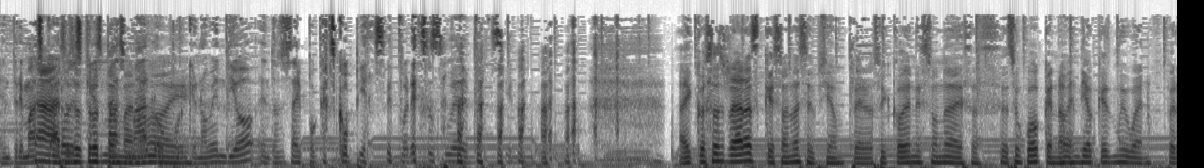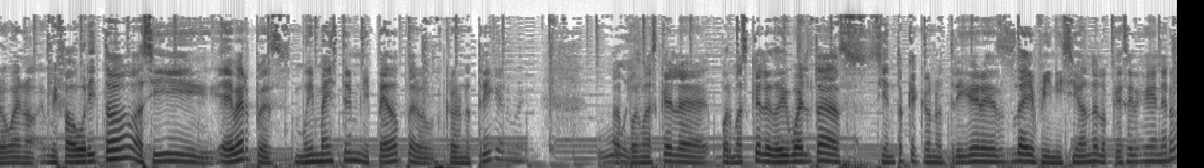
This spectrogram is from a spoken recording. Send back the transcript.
Entre más Ah, caro ese es, es que es más malo, porque no vendió, entonces hay pocas copias y por eso sube de precio. Hay cosas raras que son la excepción, pero Suicoden es una de esas. Es un juego que no vendió, que es muy bueno. Pero bueno, mi favorito, así, ever, pues muy mainstream ni pedo, pero Chrono Trigger, güey. Ah, Uy, Por más que le, por más que le doy vueltas, siento que Chrono Trigger es la definición de lo que es el género.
